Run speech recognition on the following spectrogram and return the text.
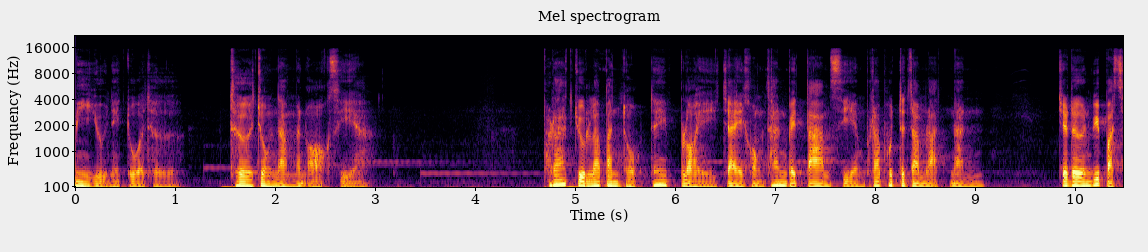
มีอยู่ในตัวเธอ เธอจงนำมันออกเสีย พระจุลปันทกได้ปล่อยใจของท่านไปตามเสียงพระพุทธดำรัสนั้นจะเจริญวิปัสส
